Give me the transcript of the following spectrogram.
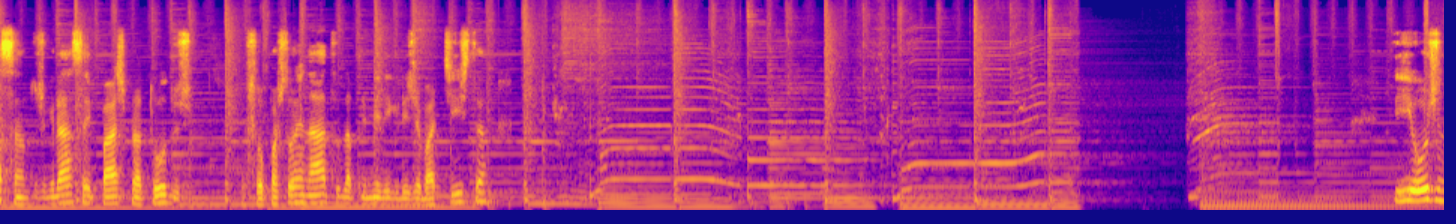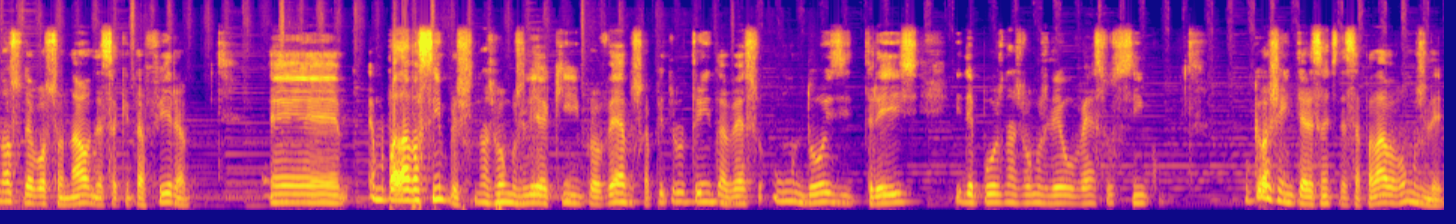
Santos, graça e paz para todos. Eu sou o pastor Renato, da Primeira Igreja Batista. E hoje, nosso devocional, nessa quinta-feira, é, é uma palavra simples. Nós vamos ler aqui em Provérbios, capítulo 30, verso 1, 2 e 3, e depois nós vamos ler o verso 5. O que eu achei interessante dessa palavra, vamos ler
